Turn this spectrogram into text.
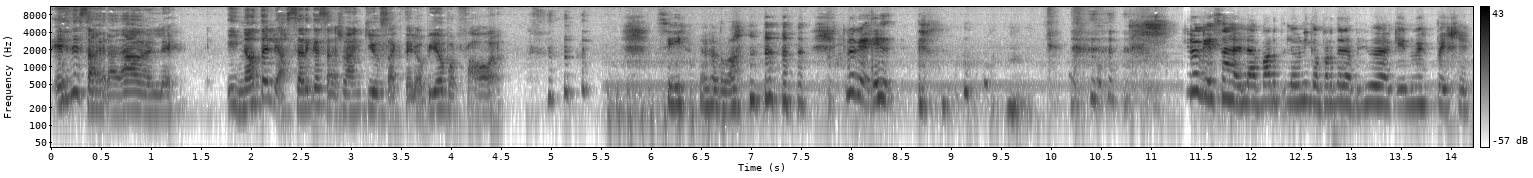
es desagradable. Y no te le acerques a Joan Cusack, te lo pido por favor. Sí, es verdad. Creo que es- Creo que esa es la parte, la única parte de la película que no es peje.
